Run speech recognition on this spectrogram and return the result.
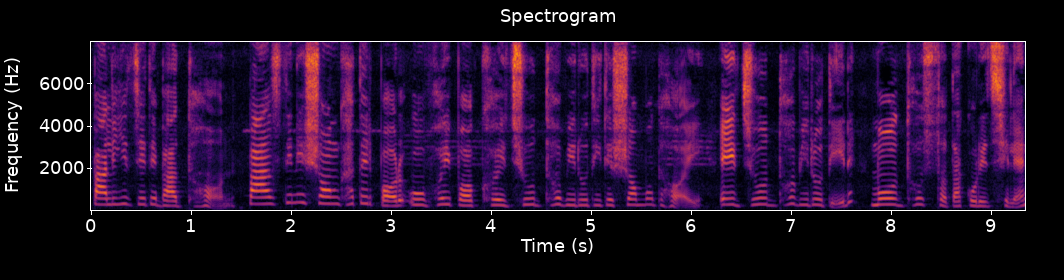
পালিয়ে যেতে বাধ্য হন। পাঁচ দিনের সংঘাতের পর উভয় পক্ষই যুদ্ধ বিরতিতে সম্মত হয়। এই যুদ্ধ বিরতির মধ্যস্থতা করেছিলেন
